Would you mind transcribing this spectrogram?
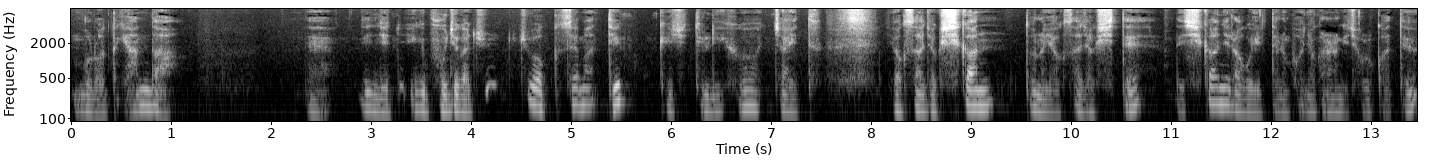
뭘 어떻게 한다. 네. 이제 이게 부제가 쭉, 쭉 세만틱 게시틸리허 자이트 역사적 시간 또는 역사적 시대 근데 시간이라고 일 때는 번역을 하는 게 좋을 것 같아요.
